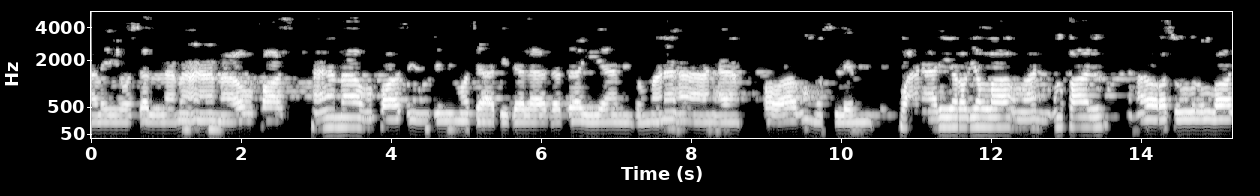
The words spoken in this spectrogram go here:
عليه وسلم عام أوقاس عام أوقاس في المتعة ثلاثة أيام ثم نهى عنها رواه مسلم. وعن علي رضي الله عنه قال نهى رسول الله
